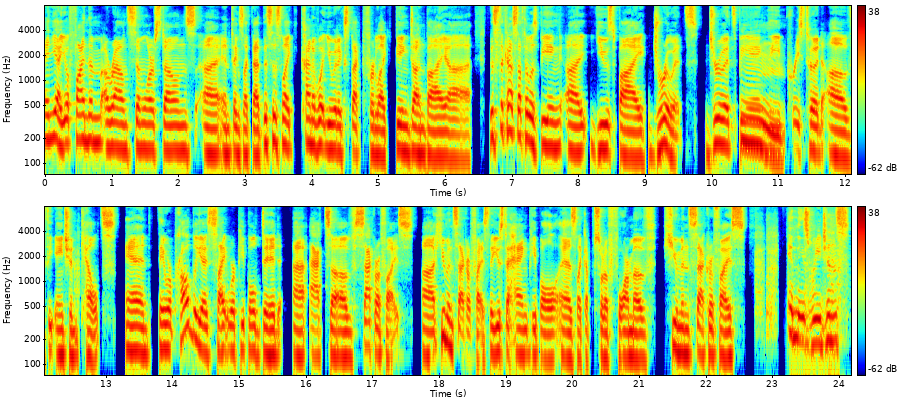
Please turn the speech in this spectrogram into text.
and yeah, you'll find them around similar stones uh, and things like that. This is like kind of what you would expect for like being done by. Uh, this is the kind of stuff that was being uh, used by Druids. Druids being Hmm. the priesthood of the ancient Celts, and they were probably a site where people did uh, acts of sacrifice, uh, human sacrifice. They used to hang people as like a sort of form of human sacrifice in these regions.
